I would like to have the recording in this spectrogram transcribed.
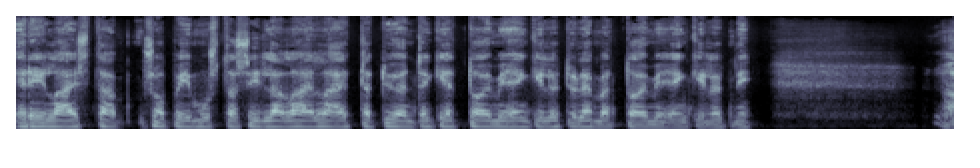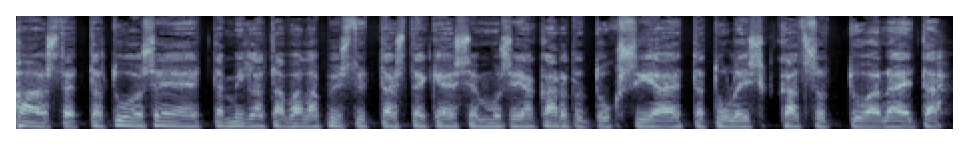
erilaista sopimusta sillä lailla, että työntekijät, toimihenkilöt, ylemmät toimihenkilöt, niin haastetta tuo se, että millä tavalla pystyttäisiin tekemään semmoisia kartoituksia, että tulisi katsottua näitä –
